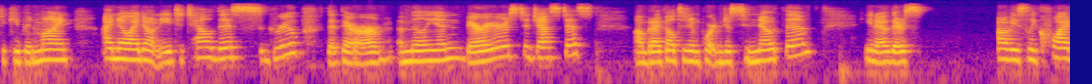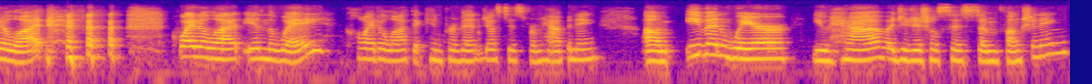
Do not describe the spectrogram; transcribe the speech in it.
to keep in mind. I know I don't need to tell this group that there are a million barriers to justice, um, but I felt it important just to note them. You know, there's obviously quite a lot, quite a lot in the way, quite a lot that can prevent justice from happening. Um, even where you have a judicial system functioning,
